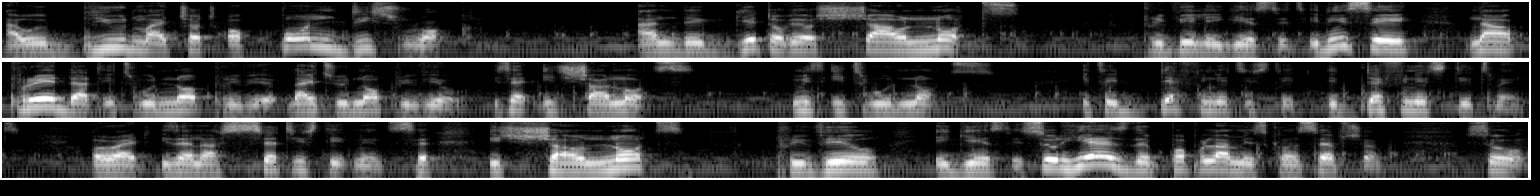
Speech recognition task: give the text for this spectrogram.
I will build my church upon this rock, and the gate of hell shall not prevail against it. He didn't say, now pray that it will not prevail, that it will not prevail. He said it shall not. It means it will not. It's a definitive state, a definite statement. All right, it's an assertive statement. It shall not prevail against it. So here's the popular misconception. So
